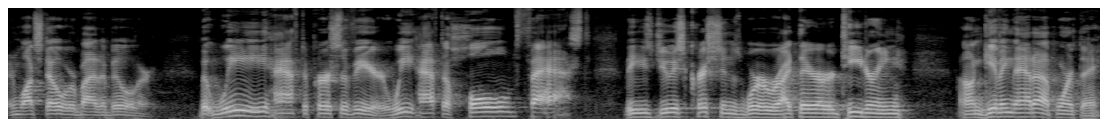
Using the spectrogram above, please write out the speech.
and watched over by the builder. But we have to persevere. We have to hold fast. These Jewish Christians were right there teetering on giving that up, weren't they?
